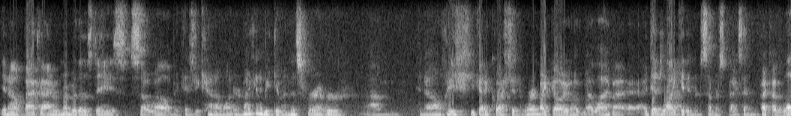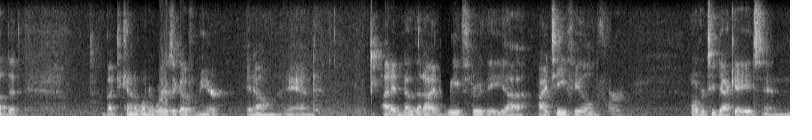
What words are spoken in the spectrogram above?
you know, back I remember those days so well because you kind of wonder, am I going to be doing this forever? Um, you know, you kind of question, where am I going with my life? I, I did like it in some respects. In fact, I loved it. But you kind of wonder, where does it go from here? You know, and I didn't know that I'd weave through the uh, IT field for over two decades and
